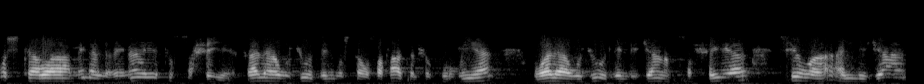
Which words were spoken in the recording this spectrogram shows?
مستوى من العناية الصحية، فلا وجود للمستوصفات الحكومية ولا وجود للجان الصحية سوى اللجان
